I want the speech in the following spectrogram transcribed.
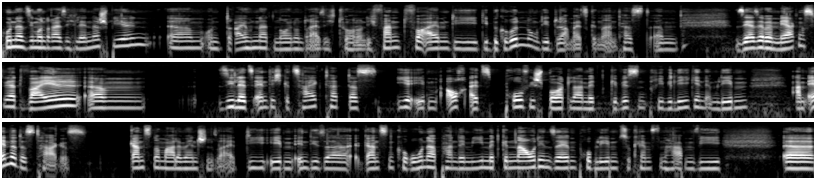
137 Länderspielen ähm, und 339 Toren. Und ich fand vor allem die, die Begründung, die du damals genannt hast, ähm, sehr, sehr bemerkenswert, weil ähm, sie letztendlich gezeigt hat, dass ihr eben auch als Profisportler mit gewissen Privilegien im Leben am Ende des Tages ganz normale Menschen seid, die eben in dieser ganzen Corona-Pandemie mit genau denselben Problemen zu kämpfen haben wie äh,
